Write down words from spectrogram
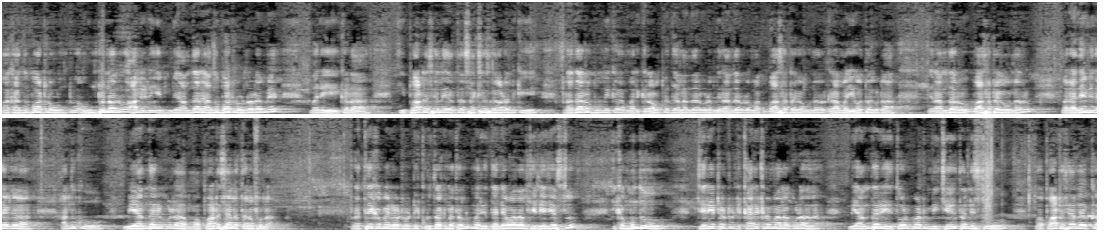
మాకు అందుబాటులో ఉంటూ ఉంటున్నారు. ఆల్రెడీ మీ అందరి అందుబాటులో ఉండడమే మరి ఇక్కడ ఈ పాఠశాల అంత సక్సెస్ కావడానికి ప్రధాన భూమిక మరి గ్రామ పెద్దలందరూ కూడా మీరు అందరూ కూడా మాకు బాసటగా ఉన్నారు. గ్రామ యువత కూడా మీరు అందరూ బాసటగా ఉన్నారు. మరి అదేవిధంగా అందుకు మీ అందరూ కూడా మా పాఠశాల తరఫున ప్రత్యేకమైనటువంటి కృతజ్ఞతలు మరియు ధన్యవాదాలు తెలియజేస్తూ ఇక ముందు జరిగేటటువంటి కార్యక్రమాలకు కూడా మీ అందరి తోడ్పాటు మీ చేయుతనిస్తూ మా పాఠశాల యొక్క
